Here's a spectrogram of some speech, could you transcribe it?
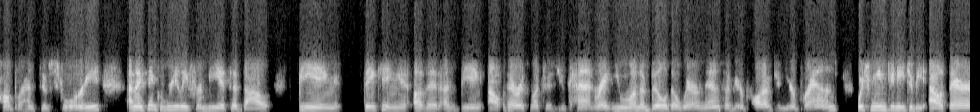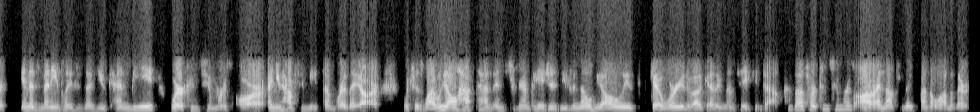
comprehensive story. And I think really for me, it's about being thinking of it as being out there as much as you can, right? You want to build awareness of your product and your brand, which means you need to be out there in as many places as you can be where consumers are, and you have to meet them where they are, which is why we all have to have Instagram pages, even though we always get worried about getting them taken down, because that's where consumers are and that's where they spend a lot of their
